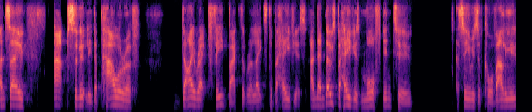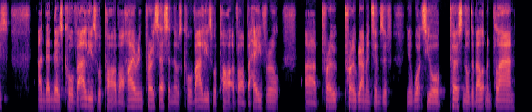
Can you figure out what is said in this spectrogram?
And so absolutely the power of direct feedback that relates to behaviors. And then those behaviors morphed into a series of core values. And then those core values were part of our hiring process, and those core values were part of our behavioral uh, pro- program in terms of you know what's your personal development plan,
